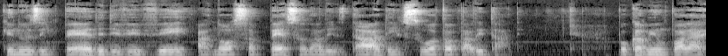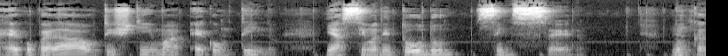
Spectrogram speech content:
que nos impedem de viver a nossa personalidade em sua totalidade. O caminho para recuperar a autoestima é contínuo e, acima de tudo, sincero. Nunca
